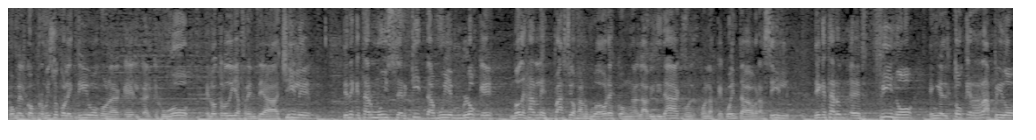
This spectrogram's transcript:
con el compromiso colectivo, con el que, el que jugó el otro día frente a Chile. Tiene que estar muy cerquita, muy en bloque, no dejarle espacios a los jugadores con la habilidad con, con la que cuenta Brasil. Tiene que estar eh, fino en el toque rápido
